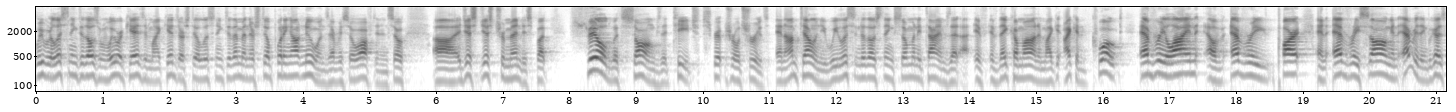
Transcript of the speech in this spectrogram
we were listening to those when we were kids, and my kids are still listening to them, and they're still putting out new ones every so often. And so uh, just, just tremendous. But filled with songs that teach scriptural truths. And I'm telling you, we listen to those things so many times that uh, if, if they come on, and my, I could quote every line of every part and every song and everything because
